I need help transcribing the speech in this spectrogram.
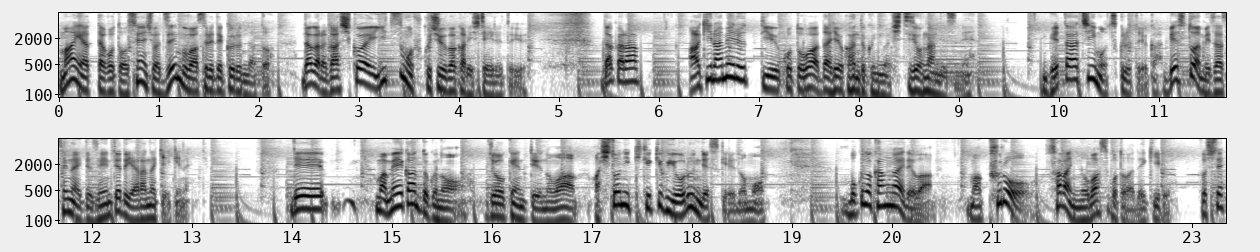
前やったことを選手は全部忘れてくるんだと。だから合宿はいつも復習ばかりしているという。だから諦めるっていうことは代表監督には必要なんですね。ベターチームを作るというかベストは目指せないという前提でやらなきゃいけないで、まあ、名監督の条件っていうのは、まあ、人に結局よるんですけれども僕の考えでは、まあ、プロをさらに伸ばすことができる。そして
